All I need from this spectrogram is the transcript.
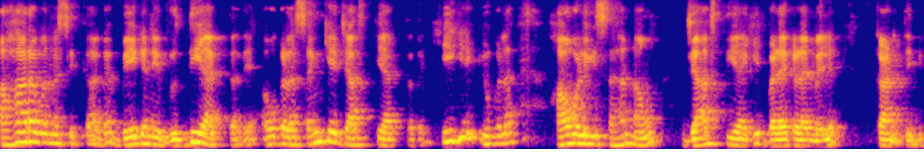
ಆಹಾರವನ್ನ ಸಿಕ್ಕಾಗ ಬೇಗನೆ ವೃದ್ಧಿ ಆಗ್ತದೆ. ಅವುಗಳ ಸಂಖ್ಯೆ ಜಾಸ್ತಿ ಆಗ್ತದೆ. ಹೀಗೆ ಇವುಗಳ ಹಾವಳಿ ಸಹ ನಾವು ಜಾಸ್ತಿಯಾಗಿ ಬೆಳೆಗಳ ಮೇಲೆ ಕಾಣ್ತೀವಿ.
